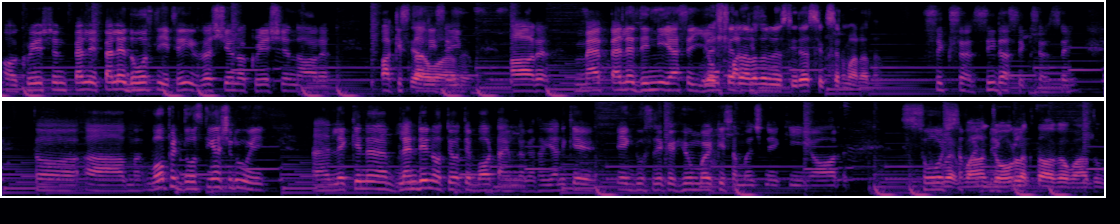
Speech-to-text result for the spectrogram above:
اور کریشین پہلے پہلے دوست ہی تھے رشین اور کریشین اور پاکستانی صحیح۔ اور میں پہلے دن ہی ایسے یو سیدھا سکسر مارا تھا۔ سکسر سیدھا سکسر صحیح۔ تو وہ پھر دوستیاں شروع ہوئی لیکن بلینڈ ہوتے ہوتے بہت ٹائم لگا تھا۔ یعنی کہ ایک دوسرے کے ہیومر کی سمجھنے کی اور سوچ وہاں جوک لگتا ہوگا وہاں تو۔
